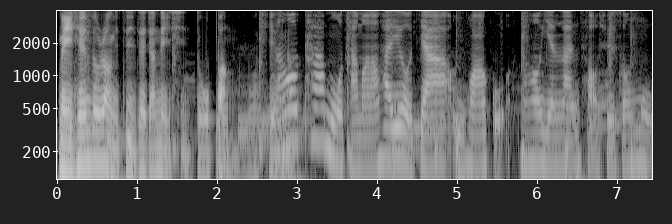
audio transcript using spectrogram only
每天都让你自己在家内省，多棒！我天！然后它抹茶嘛，然后它也有加无花果，然后岩兰草、雪松木，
